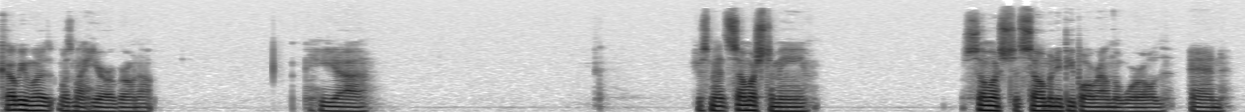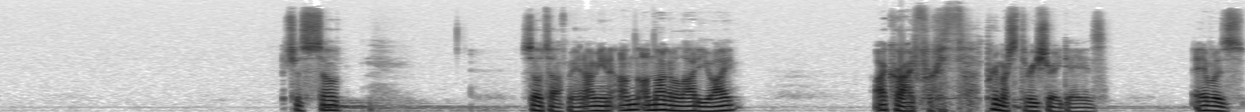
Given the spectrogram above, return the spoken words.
Kobe was, was my hero growing up. He uh, just meant so much to me, so much to so many people around the world, and it's just so so tough, man. I mean, I'm I'm not gonna lie to you. I I cried for th- pretty much three straight days. It was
